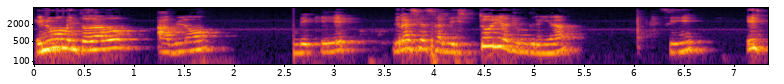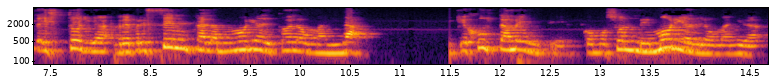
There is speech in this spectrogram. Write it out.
En un momento dado habló de que gracias a la historia de Hungría, ¿sí? esta historia representa la memoria de toda la humanidad y que justamente como son memoria de la humanidad,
